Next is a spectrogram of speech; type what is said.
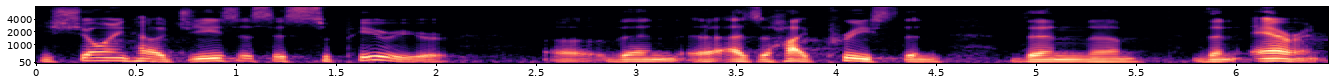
He's showing how Jesus is superior uh, than, uh, as a high priest than, than, um, than Aaron.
